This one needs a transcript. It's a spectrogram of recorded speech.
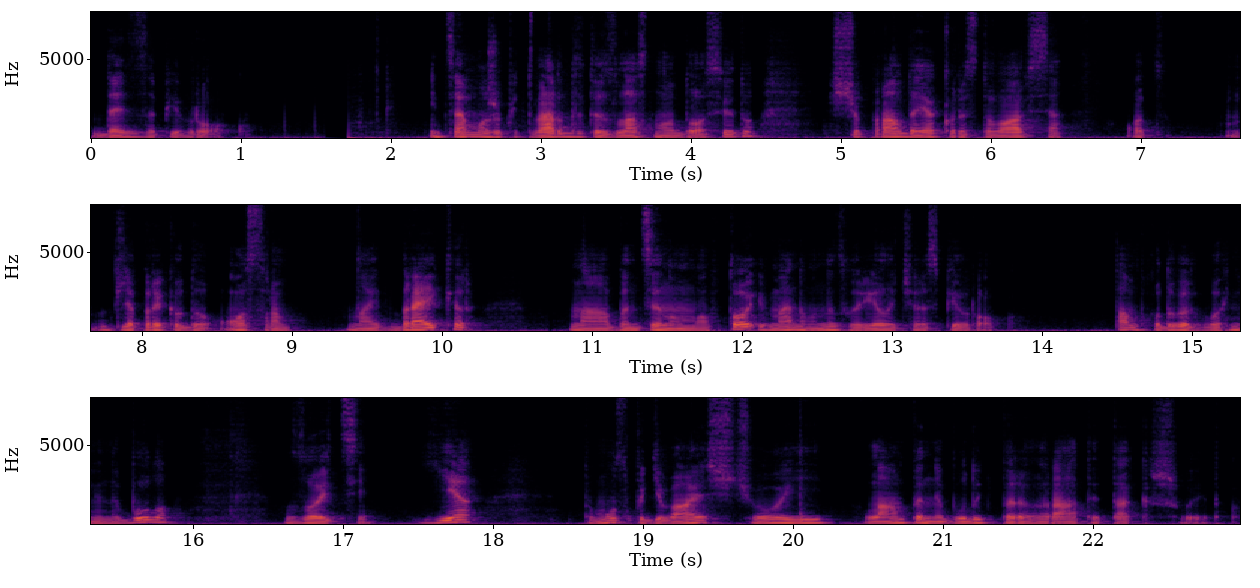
десь за півроку. І це можу підтвердити з власного досвіду. Щоправда, я користувався, от, для прикладу, Osram Nightbreaker на бензиновому авто, і в мене вони згоріли через півроку. Там ходових вогнів не було, зойці є, тому сподіваюся, що і лампи не будуть перегорати так швидко.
